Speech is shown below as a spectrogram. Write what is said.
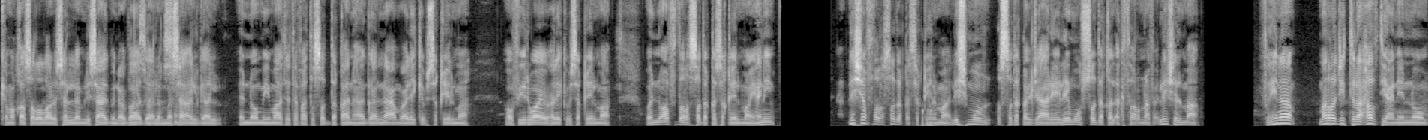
كما قال صلى الله عليه وسلم لسعد بن عبادة لما. سأل قال إن أمي ماتت فتصدق عنها قال نعم وعليك بسقي الماء أو في رواية وعليك بسقي الماء وأنه أفضل الصدقة سقي الماء يعني ليش أفضل الصدقة سقي الماء؟ ليش مو الصدقة الجارية؟ ليه مو الصدقة الأكثر نفع؟ ليش الماء؟ فهنا مرة جيت لاحظت يعني إنه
